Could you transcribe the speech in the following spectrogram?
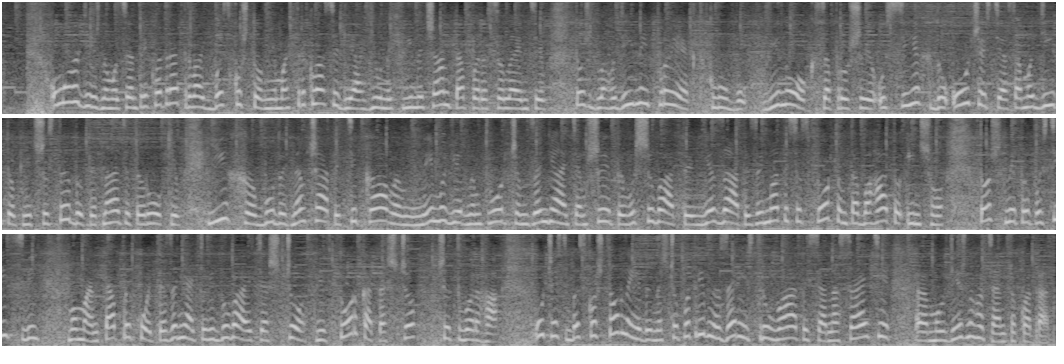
У молодіжному центрі квадрат тривають безкоштовні майстер-класи для юних вінничан та переселенців. Тож благодійний проєкт клубу Вінок запрошує усіх до участі, а саме діток від 6 до 15 років. Їх будуть навчати цікавим, неймовірним творчим заняттям, шити, вишивати, в'язати, займатися спортом та багато іншого. Тож не пропустіть свій момент та приходьте. Заняття відбуваються що вівторка та що четверга. Участь безкоштовна. Єдине, що потрібно зареєструватися на сайті е, молодіжного центру квадрат.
